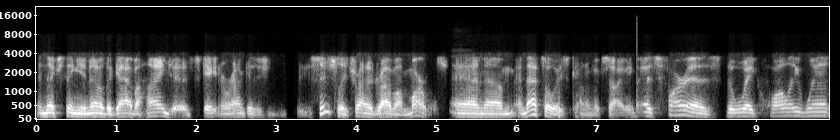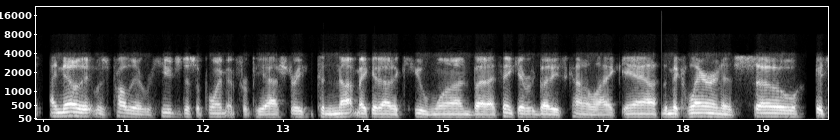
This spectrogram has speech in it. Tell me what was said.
and next thing you know, the guy behind you is skating around because he's essentially trying to drive on marbles, and um, and that's always kind of exciting. As far as the way quali went, I know it was probably a huge disappointment for Piastri to not make it out of Q1, but I think everybody's kind of like, yeah, the McLaren is so it's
